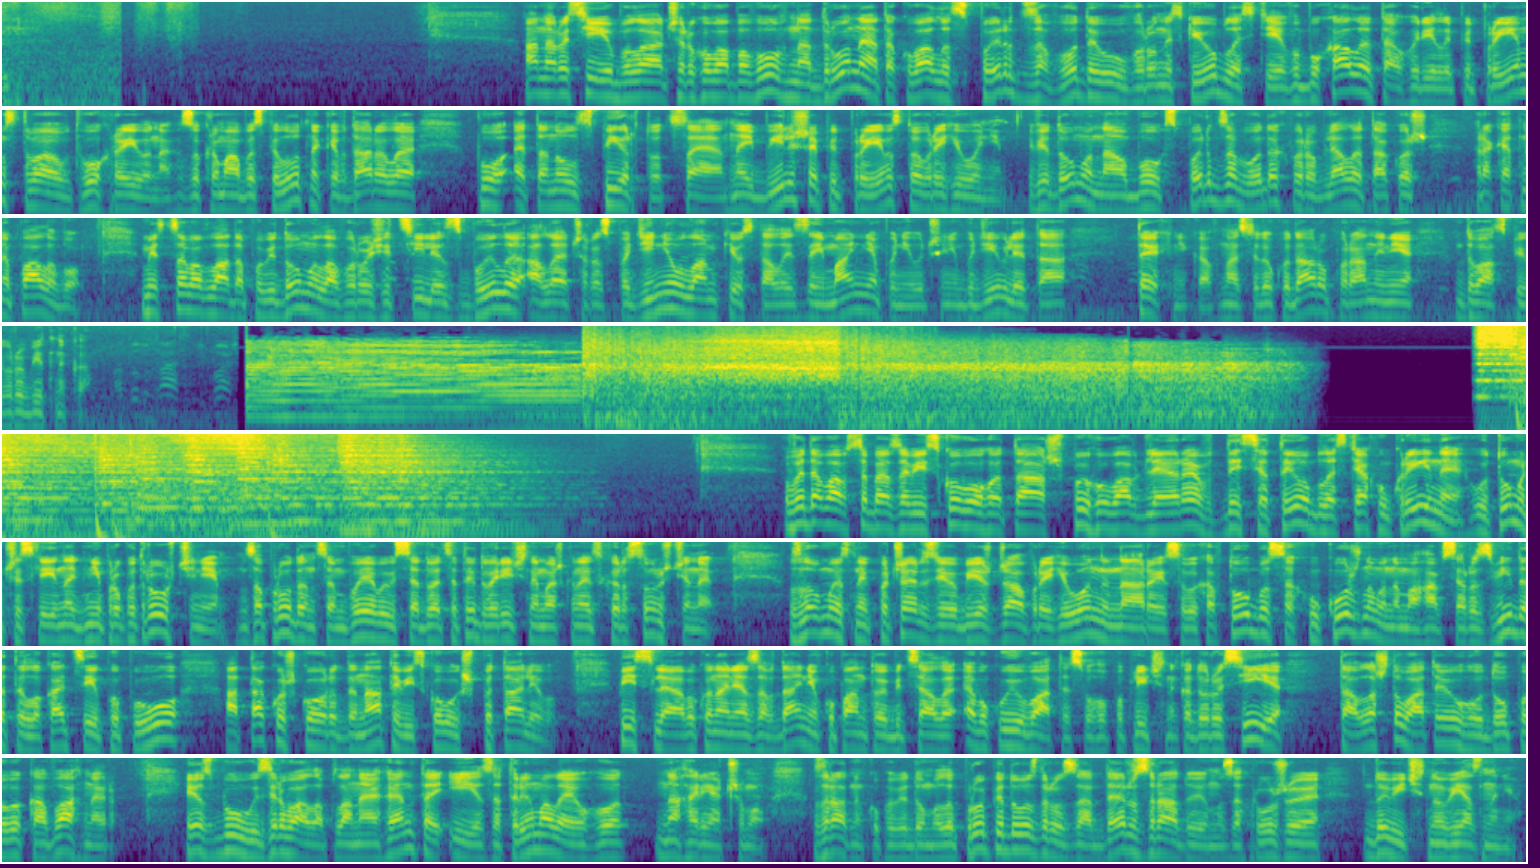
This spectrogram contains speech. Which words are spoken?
А на Росії була чергова бавовна. Дрони атакували спиртзаводи у Воронезькій області. Вибухали та горіли підприємства в двох районах. Зокрема, безпілотники вдарили по етанол спірту. Це найбільше підприємство в регіоні. Відомо на обох спиртзаводах виробляли також ракетне паливо. Місцева влада повідомила, ворожі цілі збили, але через падіння уламків стали займання, понівечені будівлі та техніка. Внаслідок удару поранені два співробітника. Видавав себе за військового та шпигував для РФ в 10 областях України, у тому числі і на Дніпропетровщині. За проданцем виявився 22-річний мешканець Херсонщини. Зловмисник по черзі об'їжджав регіони на рейсових автобусах. У кожному намагався розвідати локації ППО, а також координати військових шпиталів. Після виконання завдань окупанти обіцяли евакуювати свого поплічника до Росії та влаштувати його до ПВК Вагнер. СБУ зірвала плани агента і затримала його на гарячому. Зраднику повідомили про підозру за держзраду. Йому загрожує довічне ув'язнення.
